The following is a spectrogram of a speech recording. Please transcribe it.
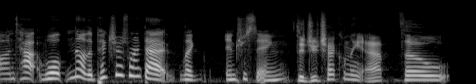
on top. Well, no, the pictures weren't that like interesting. did you check on the app though?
